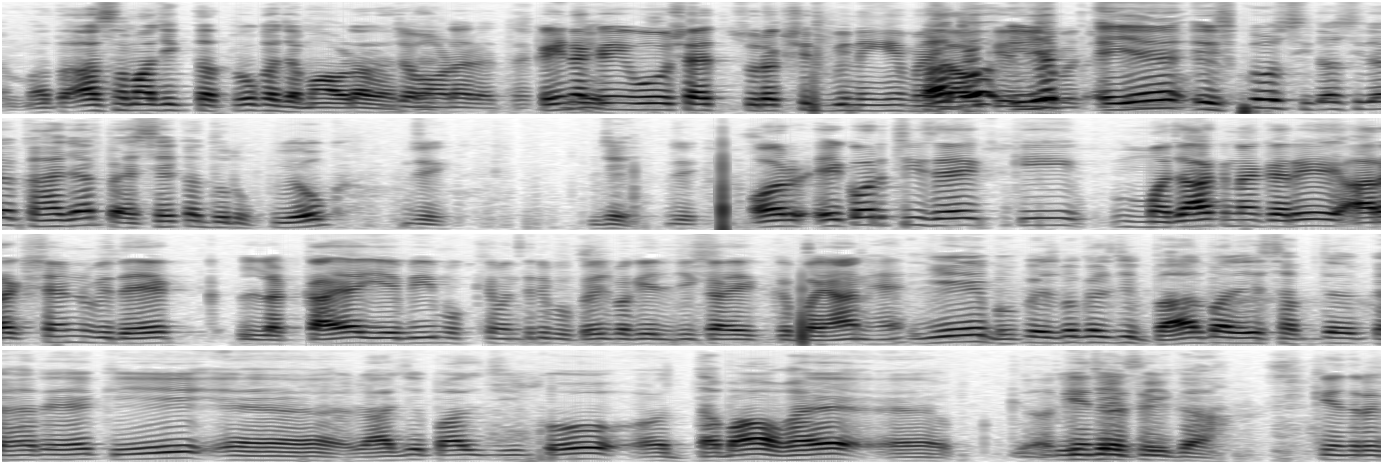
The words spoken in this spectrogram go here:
मतलब असामाजिक तत्वों का जमावड़ा रहता जमावड़ा रहता है। कहीं ना कहीं वो शायद सुरक्षित भी नहीं है हाँ, महिलाओं तो के लिए ये ये इसको सीधा सीधा कहा जाए पैसे का दुरुपयोग। जी। जी। जी। और एक और चीज़ है कि मज़ाक ना करे आरक्षण विधेयक लटकाया ये भी मुख्यमंत्री भूपेश बघेल जी का एक बयान है। ये भूपेश बघेल जी बार बार ये शब्द कह रहे हैं कि राज्यपाल जी को दबाव है केंद्र से का। केंद्र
